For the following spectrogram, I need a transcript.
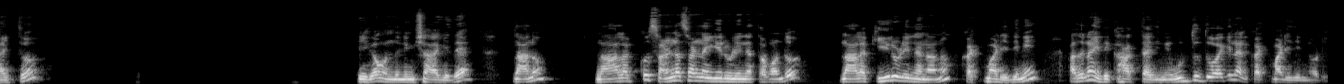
ಆಯ್ತು. ಈಗ ಒಂದು ನಿಮಿಷ ಆಗಿದೆ. ನಾನು ನಾಲ್ಕು ಸಣ್ಣ ಸಣ್ಣ ಈರುಳ್ಳಿನ ತಗೊಂಡು ನಾಲ್ಕು ಈರುಳ್ಳಿನ ನಾನು ಕಟ್ ಮಾಡಿದ್ದೀನಿ. ಅದನ್ನ ಇದಕ್ಕೆ ಹಾಕ್ತಾ ಇದ್ದೀನಿ. ಉದ್ದುದ್ದವಾಗಿ ನಾನು ಕಟ್ ಮಾಡಿದ್ದೀನಿ ನೋಡಿ.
